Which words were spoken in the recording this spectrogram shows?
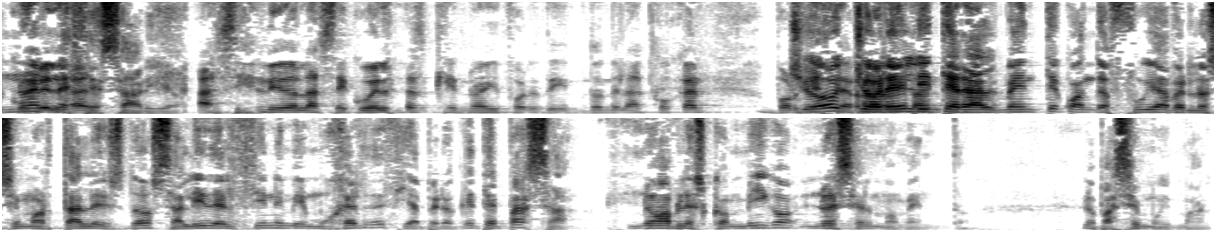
secuelas. es necesario. Así han ido las secuelas que no hay por donde las cojan. Yo lloré tan- literalmente cuando fui a ver Los Inmortales 2, salí del cine y mi mujer decía, ¿pero qué te pasa? No hables conmigo, no es el momento. Lo pasé muy mal.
